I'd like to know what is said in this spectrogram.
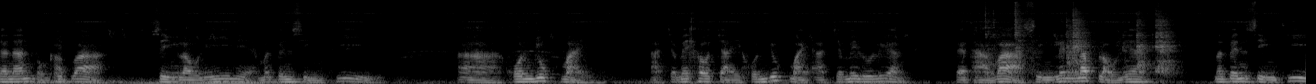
ฉะนั้นผมครับ คิดว่าสิ่งเหล่านี้เนี่ยมันเป็นสิ่งที่อ่าคนยุคใหม่ อาจจะไม่เข้าใจคนยุคใหม่อาจจะไม่รู้เรื่อง แต่ถามว่าสิ่งเล่นลับเหล่าเนี้มันเป็นสิ่งที่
